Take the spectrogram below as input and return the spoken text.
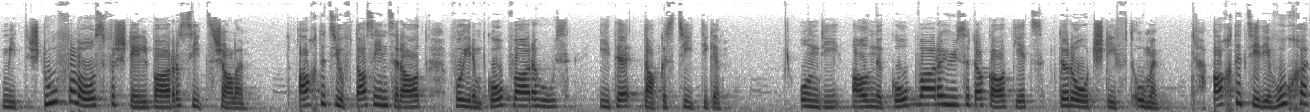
mit stufenlos verstellbarer Sitzschale. Achten Sie auf das Inserat von Ihrem Coop-Warenhaus in den Tageszeitungen. Und in allen Coop-Warenhäusern geht jetzt der Rotstift um. Achten Sie diese Woche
